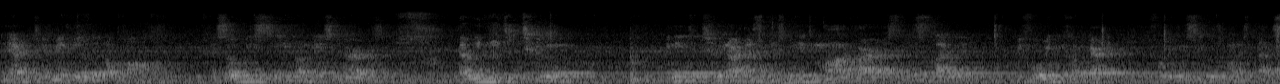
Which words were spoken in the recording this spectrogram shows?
And amplitude may be a little off. And so we see from these curves that we need to tune. We need to tune our estimates. We need to modify our estimates slightly before we can compare them, before we can see which one is best.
